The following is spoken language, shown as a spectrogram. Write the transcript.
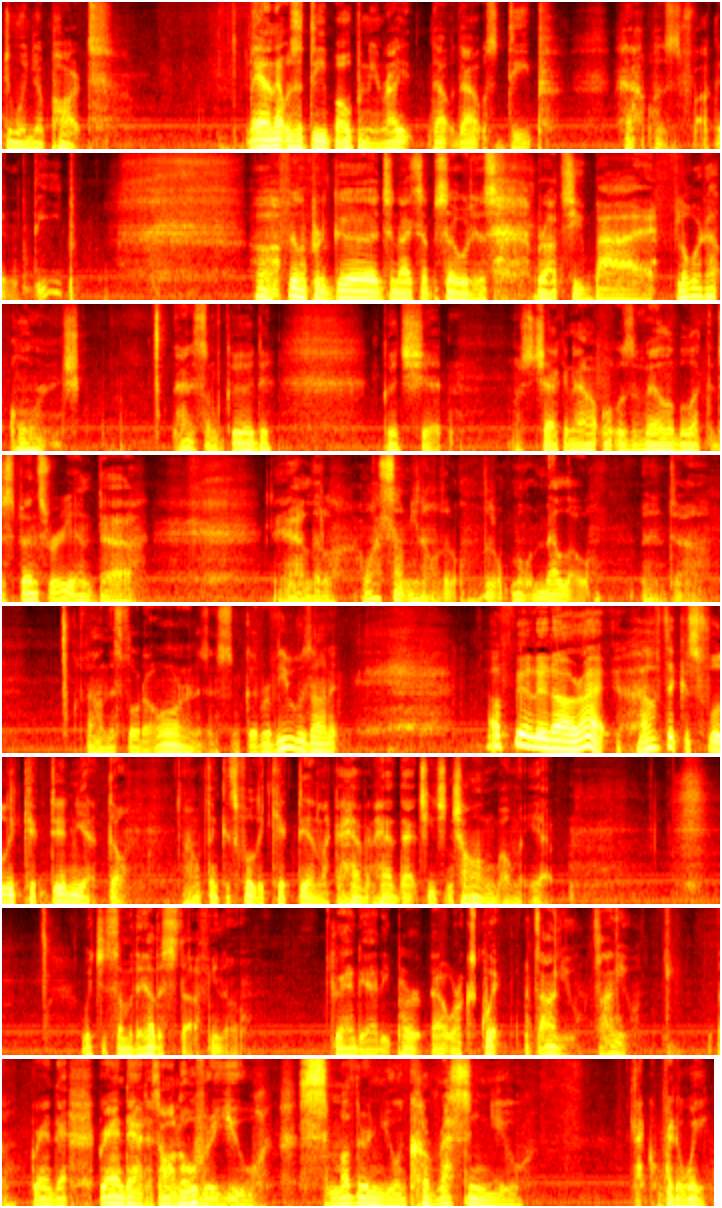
doing your part. Man, that was a deep opening, right? That that was deep. That was fucking deep. Oh, feeling pretty good. Tonight's episode is brought to you by Florida Orange. That is some good, good shit. I was checking out what was available at the dispensary, and uh, they had a little. I want something, you know, a little, little more mellow, and uh, found this Florida Orange and some good reviews on it. I'm feeling all right. I don't think it's fully kicked in yet, though. I don't think it's fully kicked in. Like I haven't had that Cheech and Chong moment yet, which is some of the other stuff, you know. Granddaddy Purp that works quick. It's on you. It's on you. you know, granddad, granddad is all over you, smothering you and caressing you, like right away.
